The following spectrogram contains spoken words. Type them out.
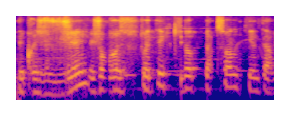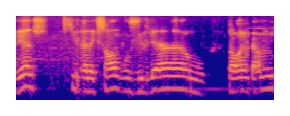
des préjugés et j'aurais souhaité qu'il y ait d'autres personnes qui interviennent, style Alexandre ou Julien, ou ça aurait permis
